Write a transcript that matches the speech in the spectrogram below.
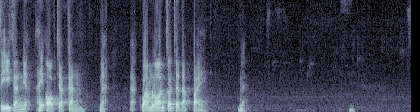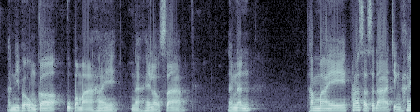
สีกันเนี่ยให้ออกจากกันนะความร้อนก็จะดับไปนะอันนี้พระองค์ก็อุปมาให้นะให้เราทราบ ดังนั้นทำไมพระศาสดาจึงให้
